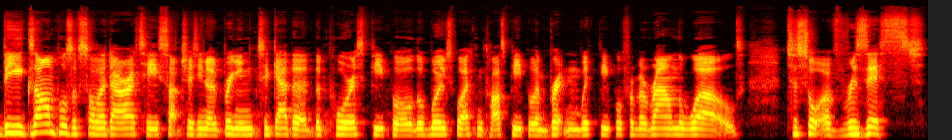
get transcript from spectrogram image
the examples of solidarity such as you know bringing together the poorest people the most working class people in britain with people from around the world to sort of resist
